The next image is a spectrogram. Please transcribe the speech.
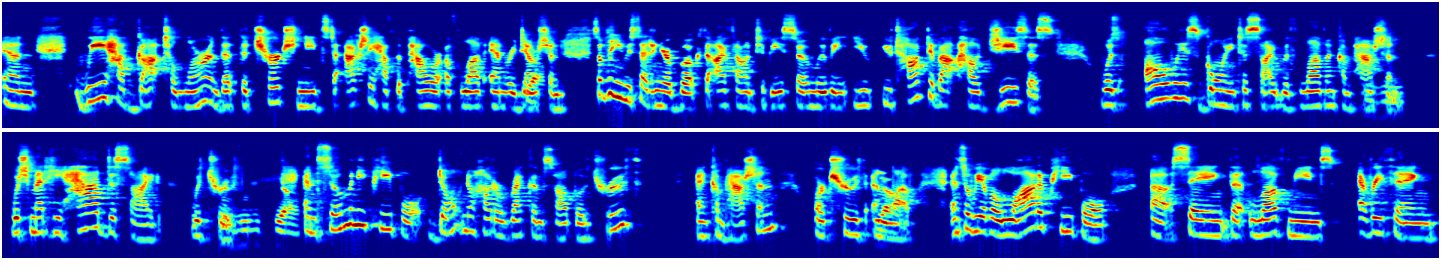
And we have got to learn that the church needs to actually have the power of love and redemption. Yeah. Something you said in your book that I found to be so moving. You you talked about how Jesus was always going to side with love and compassion. Mm-hmm which meant he had to side with truth. Mm-hmm. Yeah. And so many people don't know how to reconcile both truth and compassion or truth and yeah. love. And so we have a lot of people uh, saying that love means everything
